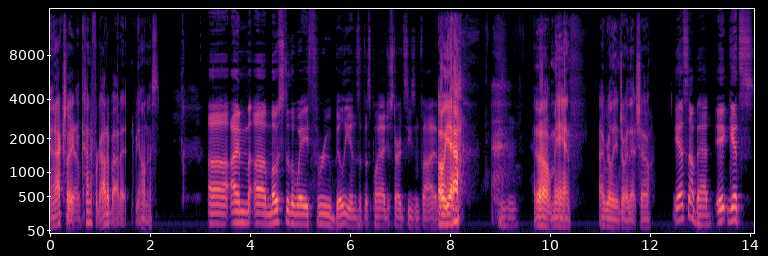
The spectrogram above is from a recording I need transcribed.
and actually i kind of forgot about it to be honest Uh, I'm uh, most of the way through Billions at this point. I just started season five. oh yeah Mhm. oh man i really enjoy that show Yeah, it's not bad. It gets.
